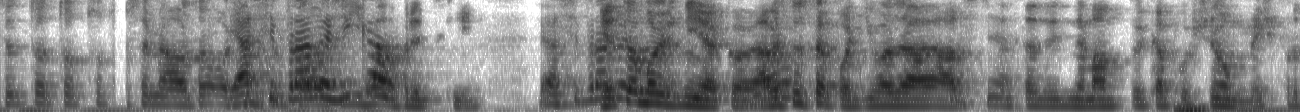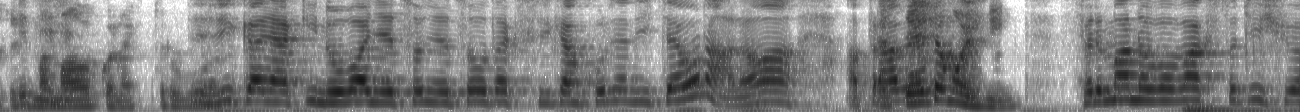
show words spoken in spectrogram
to, to, to, to, to jsem já, to, já si právě říkám, africký. Já si právě... Je to možný, jako. No, já bych se podívat, já, vlastně. tady nemám teďka puštěnou myš, protože mám málo konektorů. Ty jsi říkal nějaký Nova něco, něco, tak si říkám, kurně, to je ona, no a, a právě... Je to možný. Firma Novavax totiž uh,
